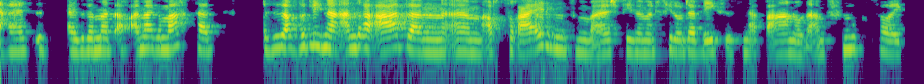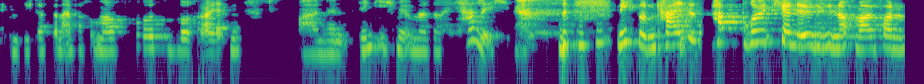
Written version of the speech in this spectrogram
Aber es ist, also wenn man es auch einmal gemacht hat, es ist auch wirklich eine andere Art, dann ähm, auch zu reisen, zum Beispiel, wenn man viel unterwegs ist in der Bahn oder am Flugzeug und sich das dann einfach immer vorzubereiten. Oh, und dann denke ich mir immer so, herrlich. Nicht so ein kaltes Pappbrötchen irgendwie nochmal von,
